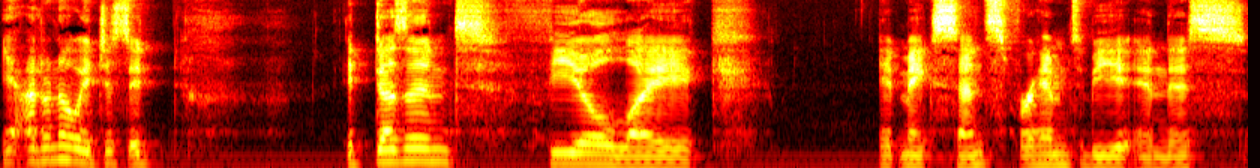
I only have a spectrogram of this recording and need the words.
yeah, I don't know. It just it it doesn't feel like it makes sense for him to be in this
